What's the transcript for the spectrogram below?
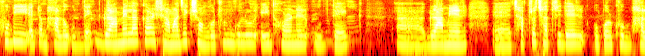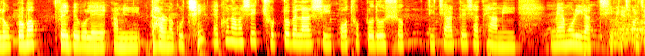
খুবই একটা ভালো উদ্যোগ। গ্রাম এলাকার সামাজিক সংগঠনগুলোর এই ধরনের উদ্যোগ গ্রামের ছাত্রছাত্রীদের উপর খুব ভালো প্রভাব ফেলবে বলে আমি ধারণা করছি। এখন আমার সেই ছোট্টবেলার সেই পথ প্রদর্শক টিচারদের সাথে আমি মেমোরি রাখছি, কিছু কিছু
